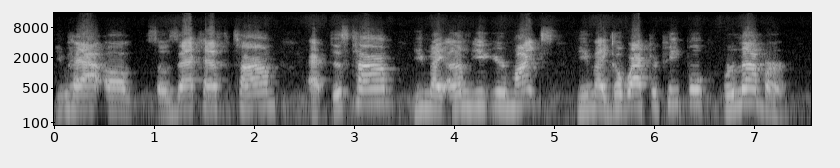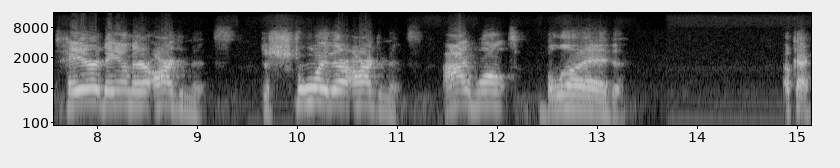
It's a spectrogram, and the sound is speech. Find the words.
You have um so Zach has the time. At this time, you may unmute your mics. You may go after people. Remember, tear down their arguments, destroy their arguments. I want blood. Okay.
